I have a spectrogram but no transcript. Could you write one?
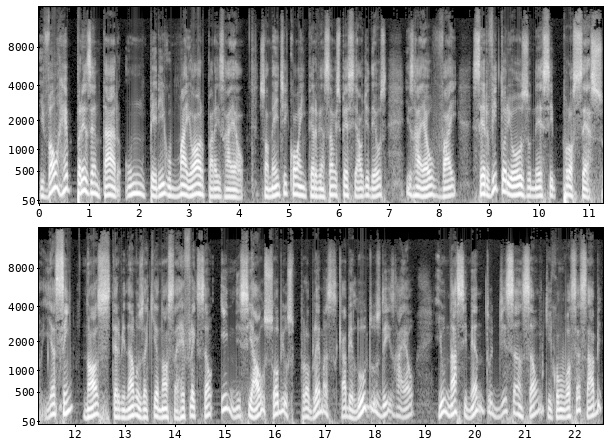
e vão representar um perigo maior para Israel. Somente com a intervenção especial de Deus, Israel vai ser vitorioso nesse processo. E assim, nós terminamos aqui a nossa reflexão inicial sobre os problemas cabeludos de Israel e o nascimento de Sansão, que, como você sabe,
